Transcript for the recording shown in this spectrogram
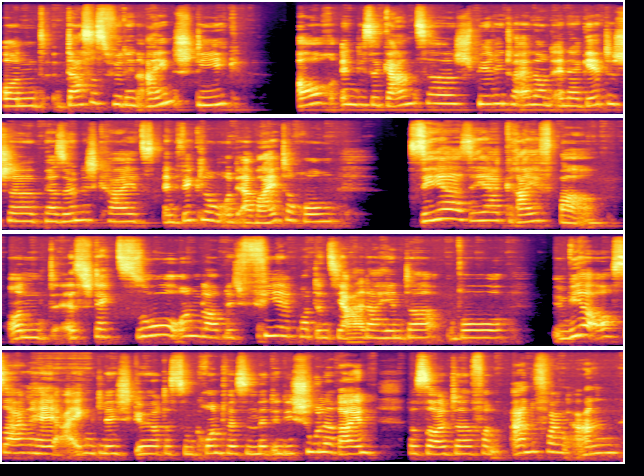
Und das ist für den Einstieg auch in diese ganze spirituelle und energetische Persönlichkeitsentwicklung und Erweiterung sehr, sehr greifbar. Und es steckt so unglaublich viel Potenzial dahinter, wo wir auch sagen, hey, eigentlich gehört das zum Grundwissen mit in die Schule rein. Das sollte von Anfang an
